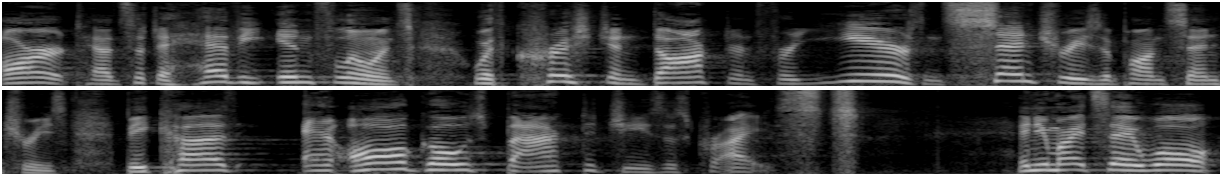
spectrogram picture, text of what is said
art had such a heavy influence with Christian doctrine for years and centuries upon centuries because it all goes back to Jesus Christ. And you might say, well,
